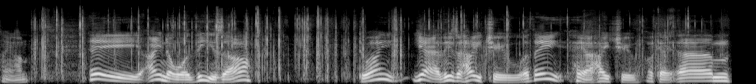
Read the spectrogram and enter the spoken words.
Hang on. Hey, I know what these are. Do I? Yeah, these are Haichu. Are they? Hey, Here, Haichu. Okay, um...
